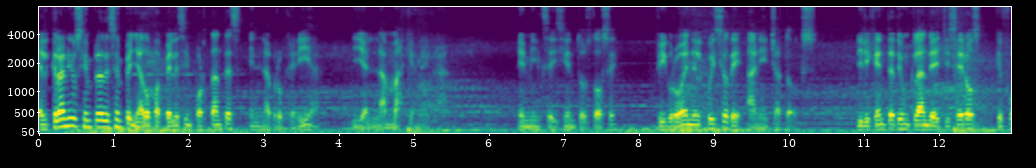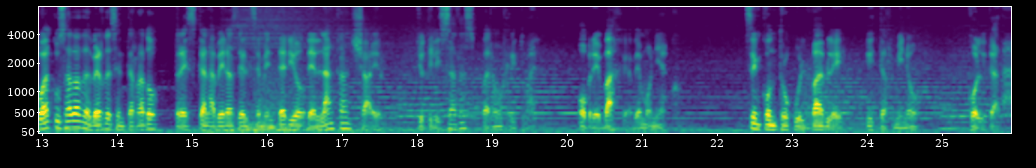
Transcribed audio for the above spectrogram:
El cráneo siempre ha desempeñado papeles importantes en la brujería y en la magia negra. En 1612 figuró en el juicio de Annie Chattox, dirigente de un clan de hechiceros que fue acusada de haber desenterrado tres calaveras del cementerio de Lancashire y utilizadas para un ritual o brebaje demoníaco. Se encontró culpable y terminó colgada.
